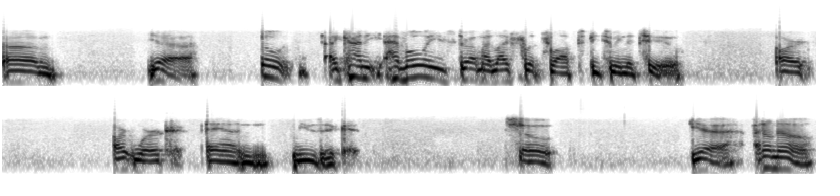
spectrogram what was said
Um, yeah. So I kind of have always throughout my life flip flopped between the two art, artwork, and music. So, yeah, I don't know.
